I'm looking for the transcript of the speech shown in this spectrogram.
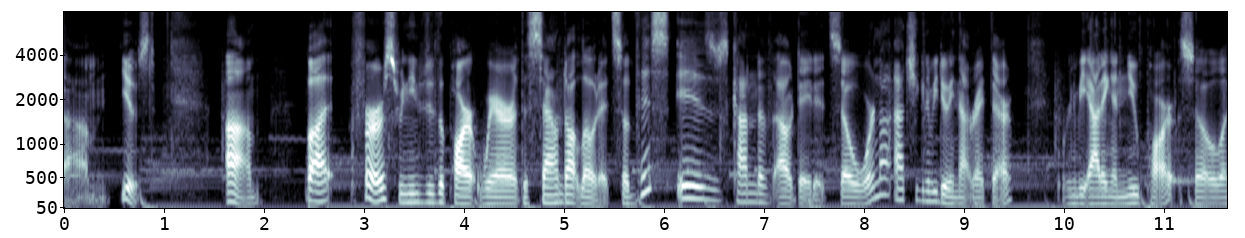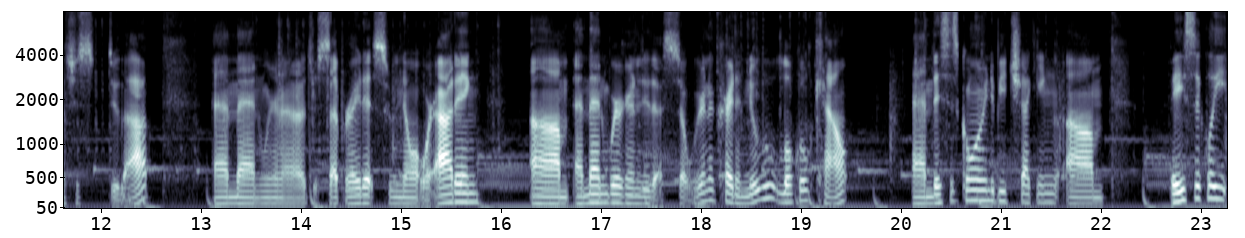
um, used. Um, but first, we need to do the part where the sound.loaded. So this is kind of outdated. So we're not actually going to be doing that right there. We're going to be adding a new part. So let's just do that and then we're gonna just separate it so we know what we're adding um, and then we're gonna do this so we're gonna create a new local count and this is going to be checking um, basically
